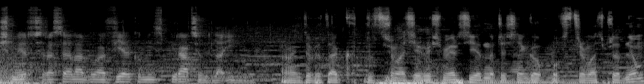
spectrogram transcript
Śmierć Russella była wielką inspiracją dla innych. A gdyby tak dotrzymać jego śmierć i jednocześnie go powstrzymać przed nią?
